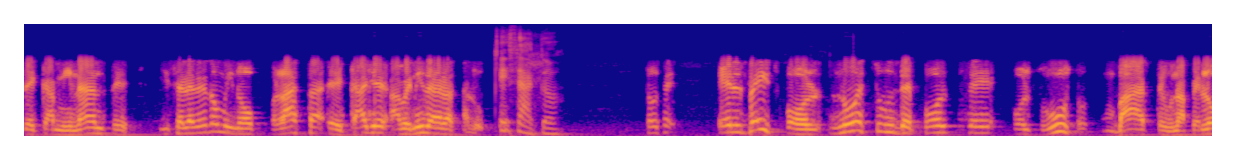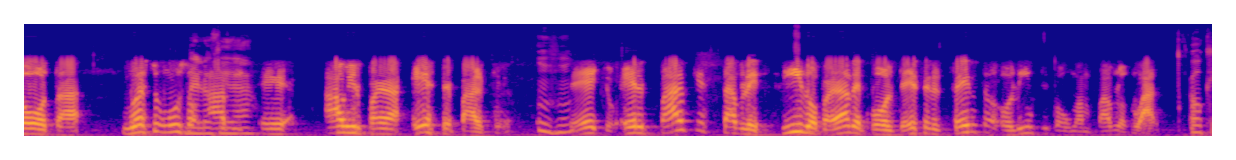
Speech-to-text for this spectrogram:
de caminantes y se le denominó plaza, eh, calle Avenida de la Salud. Exacto. Entonces, el béisbol no es un deporte por su uso, un bate, una pelota, no es un uso Velocidad. eh, hábil para este parque. De hecho, el parque establecido para deporte es el Centro Olímpico Juan Pablo Duarte. Ok.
